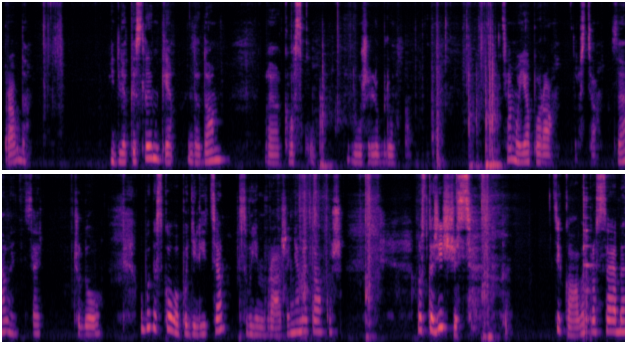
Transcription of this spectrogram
правда? І для кислинки додам е, кваску. Дуже люблю. Це моя пора. Ось ця зелень, це чудово. Обов'язково поділіться своїми враженнями також. Розкажіть щось цікаве про себе.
